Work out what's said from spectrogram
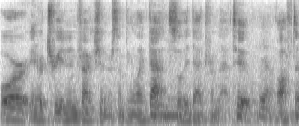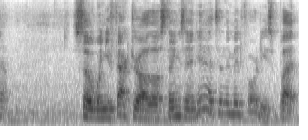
or you know treat an infection or something like that. So they died from that too. Yeah. Often. Yeah. So when you factor all those things in, yeah, it's in the mid 40s. But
